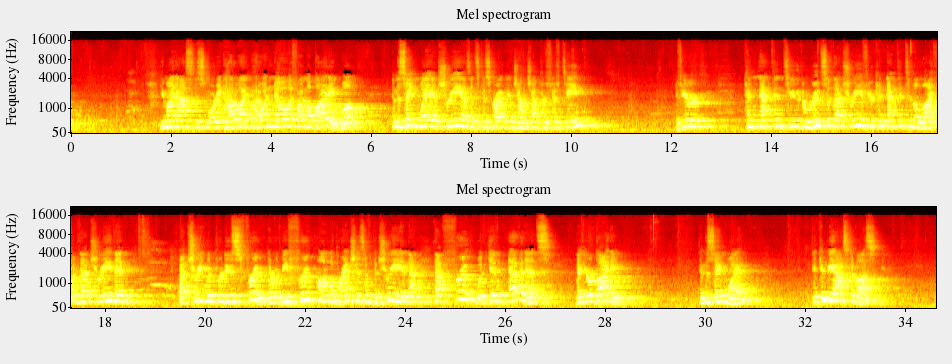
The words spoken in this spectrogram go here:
You might ask this morning, how do I how do I know if I'm abiding? Well, in the same way, a tree, as it's described in John chapter 15, if you're connected to the roots of that tree, if you're connected to the life of that tree, then that tree would produce fruit. There would be fruit on the branches of the tree, and that, that fruit would give evidence that you're abiding. In the same way, it could be asked of us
